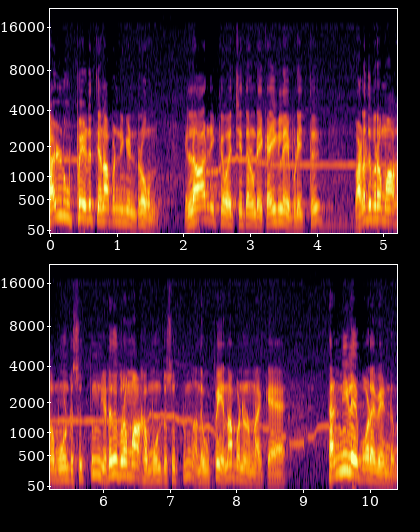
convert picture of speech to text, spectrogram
கல் உப்பை எடுத்து என்ன பண்ணுகின்றோம்? எல்லாரும் நிற்க வச்சு தன்னுடைய கைகளை பிடித்து வலதுபுறமாக மூன்று சுத்தும் இடதுபுறமாக மூன்று சுத்தும் அந்த உப்பை என்ன பண்ணணும்னாக்க தண்ணியிலே போட வேண்டும்.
